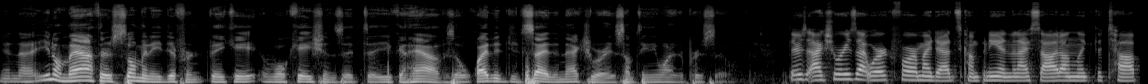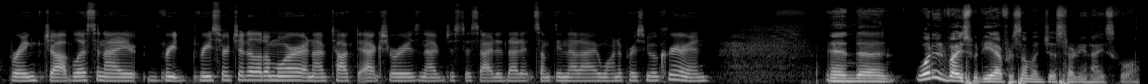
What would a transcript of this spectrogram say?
And uh, you know, math. There's so many different vaca- vocations that uh, you can have. So why did you decide an actuary is something you wanted to pursue? There's actuaries that work for my dad's company, and then I saw it on like the top ranked job list, and I re- researched it a little more, and I've talked to actuaries, and I've just decided that it's something that I want to pursue a career in. And uh, what advice would you have for someone just starting high school?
